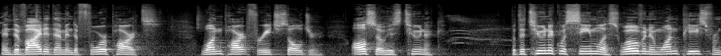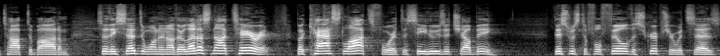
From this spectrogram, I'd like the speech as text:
and divided them into four parts, one part for each soldier, also his tunic. But the tunic was seamless, woven in one piece from top to bottom. So they said to one another, Let us not tear it but cast lots for it to see whose it shall be. This was to fulfill the scripture which says,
